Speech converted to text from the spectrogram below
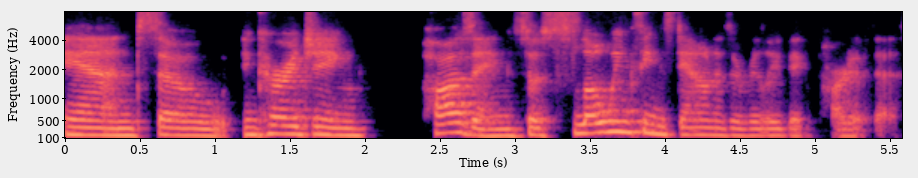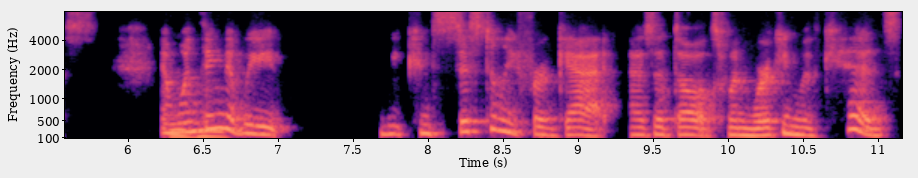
And so encouraging pausing, so slowing things down is a really big part of this. And mm-hmm. one thing mm-hmm. that we we consistently forget as adults when working with kids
